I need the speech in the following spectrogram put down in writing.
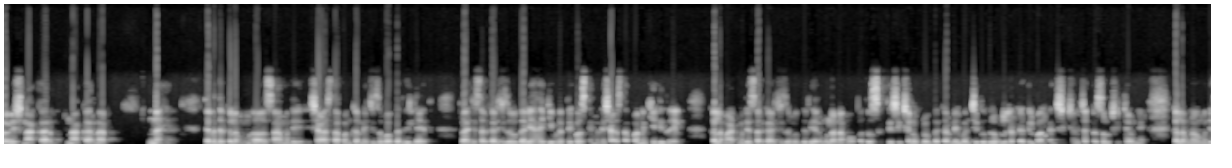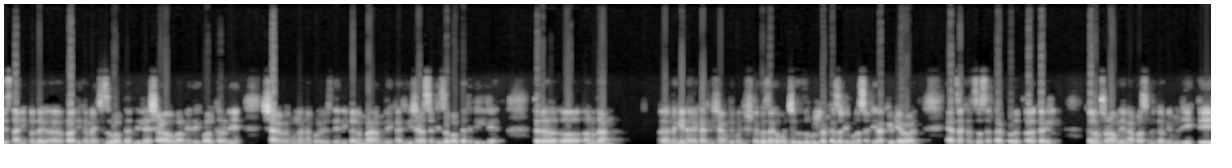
प्रवेश नाकार नाकारणार. नाही त्यानंतर कलम सहा मध्ये शाळा स्थापन करण्याची जबाबदारी दिली आहे राज्य सरकारची जबाबदारी आहे की प्रत्येक वस्तीमध्ये शाळा स्थापन केली जाईल. कलम आठमध्ये सरकारची जबाबदारी आहे. मुलांना मोफत सक्ती शिक्षण उपलब्ध करणे वंचित दुर्बल घटकातील बालकांचे शिक्षण चक्र सुरक्षित ठेवणे. कलम नऊ मध्ये स्थानिक प्राधिकरणाची जबाबदारी दिली आहे. शाळा उभारणे देखभाल करणे शाळेमध्ये मुलांना प्रवेश देणे. कलम बारा मध्ये खाजगी शाळेसाठी जबाबदारी दिली आहे तर अनुदान न घेणाऱ्या खाजगी शाळेमध्ये पंचवीस टक्के जागा वंचित दुर्बल घटकासाठी मुलासाठी राखीव ठेवा याचा खर्च सरकार परत करेल. कलम सोळामध्ये नापास न करणे म्हणजे एक ते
